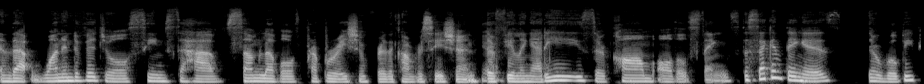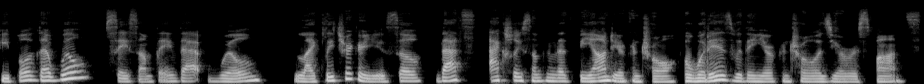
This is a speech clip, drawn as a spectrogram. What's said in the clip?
And that one individual seems to have some level of preparation for the conversation. Yeah. They're feeling at ease, they're calm, all those things. The second thing is there will be people that will say something that will likely trigger you. So that's actually something that's beyond your control. But what is within your control is your response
